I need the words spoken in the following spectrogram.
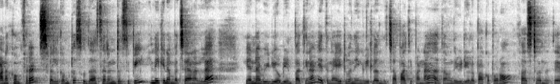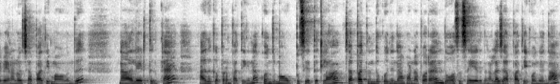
வணக்கம் friends welcome to Sudhasaran recipe இன்றைக்கி நம்ம சேனலில் என்ன வீடியோ அப்படின்னு பார்த்தீங்கன்னா நேற்று நைட் வந்து எங்கள் வீட்டில் வந்து சப்பாத்தி பண்ணேன் அதான் வந்து வீடியோவில் பார்க்க போகிறோம் ஃபஸ்ட்டு வந்து தேவையான அளவு சப்பாத்தி மாவு வந்து நான் அதில் எடுத்துக்கிட்டேன். அதுக்கப்புறம் பார்த்தீங்கன்னா கொஞ்சமாக உப்பு சேர்த்துக்கலாம். சப்பாத்தி வந்து கொஞ்சம் தான் பண்ண போகிறேன் தோசை செய்கிறதுனால சப்பாத்தி கொஞ்சம் தான்.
